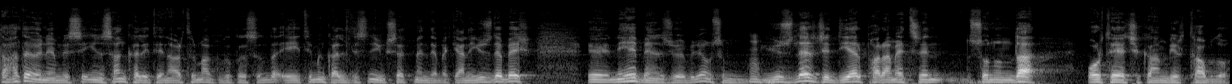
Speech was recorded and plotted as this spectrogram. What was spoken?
daha da önemlisi insan kaliteni artırmak noktasında eğitimin kalitesini yükseltmen demek. Yani yüzde beş e, neye benziyor biliyor musun? Yüzlerce diğer parametrenin sonunda ortaya çıkan bir tablo.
